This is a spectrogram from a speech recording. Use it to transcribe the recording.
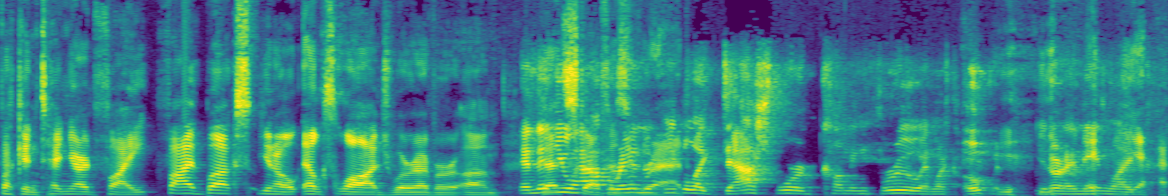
fucking ten yard fight, five bucks, you know, Elks Lodge, wherever. Um, And then you have random rad. people like Dashboard coming through and like open. You know what I mean? Like, yeah,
